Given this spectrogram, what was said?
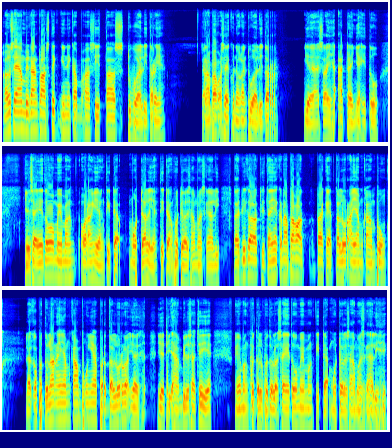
Lalu saya ambilkan plastik ini kapasitas 2 liter ya. Kenapa kok saya gunakan 2 liter? Ya saya adanya itu. Ya saya itu memang orang yang tidak modal ya, tidak modal sama sekali. Tadi kalau ditanya kenapa kok pakai telur ayam kampung? Lah kebetulan ayam kampungnya bertelur kok ya ya diambil saja ya. Memang betul-betul saya itu memang tidak modal sama sekali.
